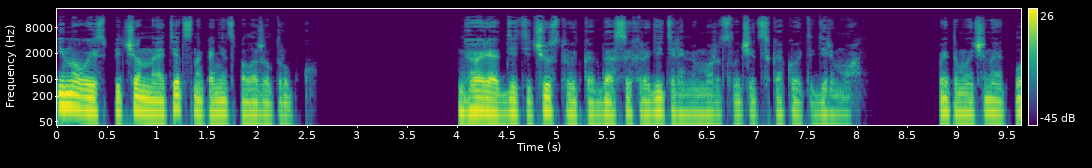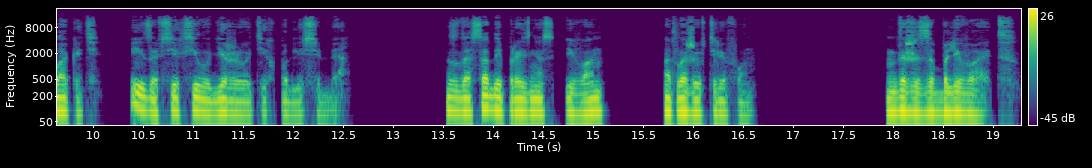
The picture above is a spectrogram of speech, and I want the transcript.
и новоиспеченный отец наконец положил трубку. Говорят, дети чувствуют, когда с их родителями может случиться какое-то дерьмо. Поэтому начинают плакать и изо всех сил удерживать их подле себя. С досадой произнес Иван, отложив телефон. Даже заболевает.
